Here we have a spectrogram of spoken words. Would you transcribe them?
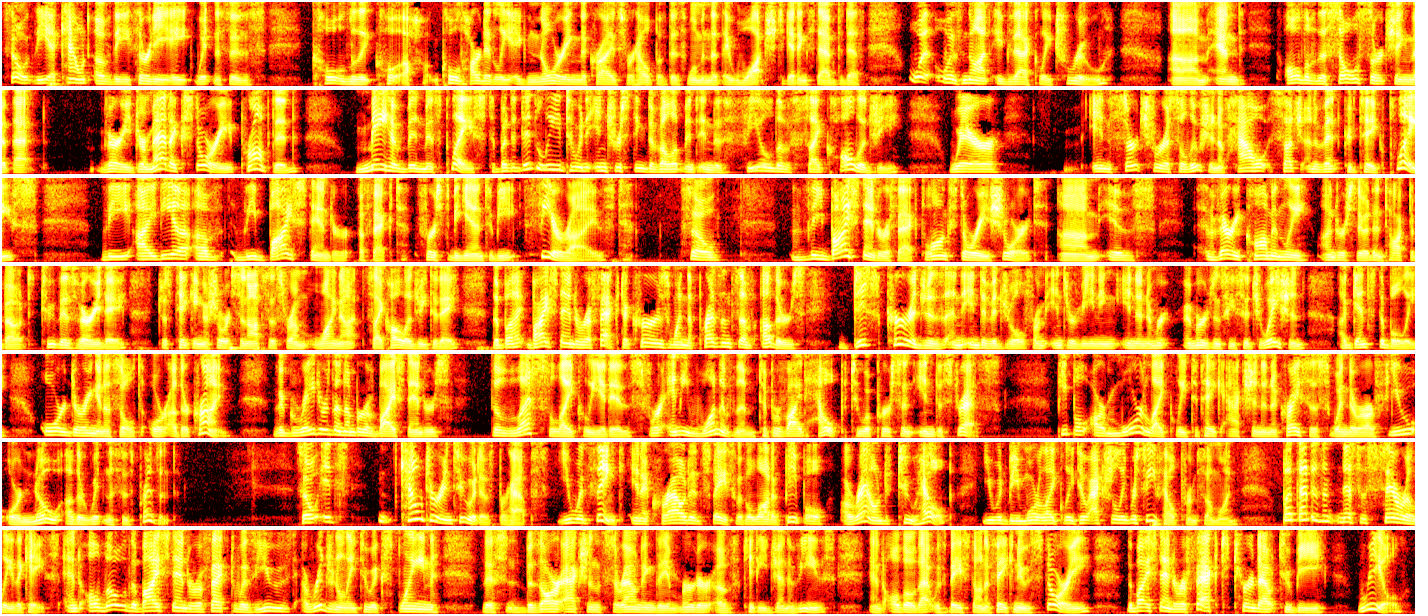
So the account of the 38 witnesses coldly, cold heartedly ignoring the cries for help of this woman that they watched getting stabbed to death was not exactly true. Um, and all of the soul searching that that very dramatic story prompted may have been misplaced, but it did lead to an interesting development in the field of psychology where, in search for a solution of how such an event could take place, the idea of the bystander effect first began to be theorized. So, the bystander effect, long story short, um, is very commonly understood and talked about to this very day. Just taking a short synopsis from Why Not Psychology Today. The by- bystander effect occurs when the presence of others discourages an individual from intervening in an emer- emergency situation against a bully or during an assault or other crime. The greater the number of bystanders, the less likely it is for any one of them to provide help to a person in distress people are more likely to take action in a crisis when there are few or no other witnesses present. So it's counterintuitive, perhaps. You would think in a crowded space with a lot of people around to help, you would be more likely to actually receive help from someone. But that isn't necessarily the case, and although the bystander effect was used originally to explain this bizarre actions surrounding the murder of Kitty Genovese, and although that was based on a fake news story, the bystander effect turned out to be real.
